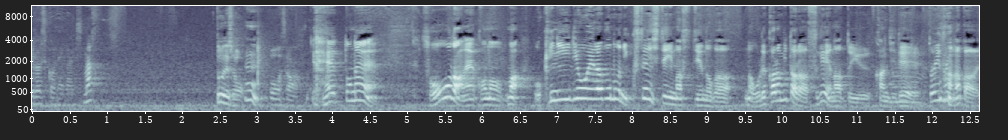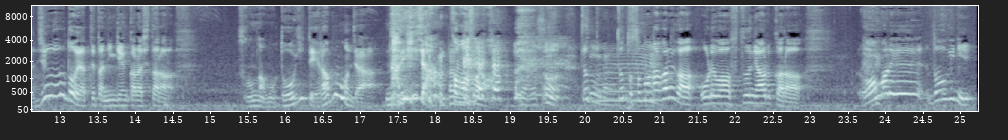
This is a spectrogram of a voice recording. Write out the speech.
よろしくお願いします。どうでしょう、うん。大賀さん。えーっとね。そうだね。この、まあ、お気に入りを選ぶのに苦戦していますっていうのが、まあ、俺から見たらすげえなという感じで、うん。というのはなんか柔道やってた人間からしたらそんなもう道着って選ぶもんじゃないじゃん そもそも、うん、ちょっとちょっとその流れが俺は普通にあるからあんまり道着に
